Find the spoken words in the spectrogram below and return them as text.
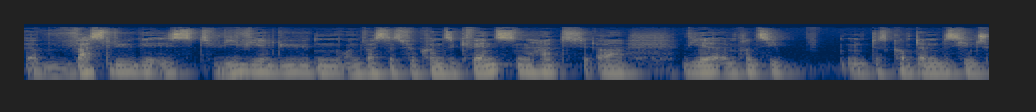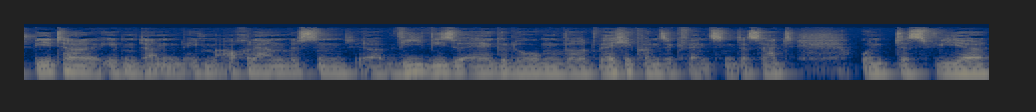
was Lüge ist, wie wir lügen und was das für Konsequenzen hat. Äh, wir im Prinzip das kommt dann ein bisschen später, eben dann eben auch lernen müssen, äh, wie visuell gelogen wird, welche Konsequenzen das hat und dass wir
